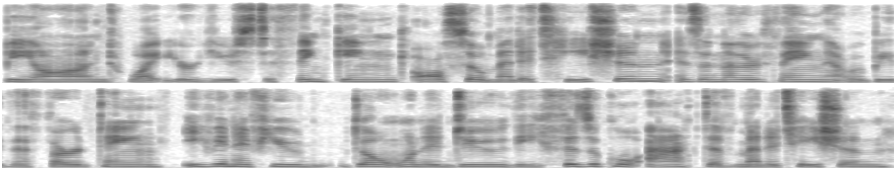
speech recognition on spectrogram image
beyond what you're used to thinking. Also, meditation is another thing. That would be the third thing. Even if you don't want to do the physical act of meditation,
